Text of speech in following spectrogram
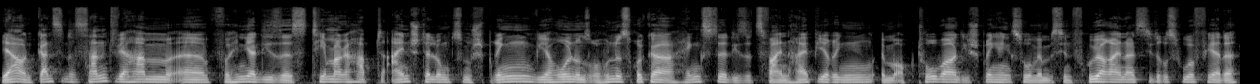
Ja, und ganz interessant, wir haben äh, vorhin ja dieses Thema gehabt, Einstellung zum Springen. Wir holen unsere Hundesrücker Hengste, diese zweieinhalbjährigen im Oktober. Die Springhengste holen wir ein bisschen früher rein als die Dressurpferde.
